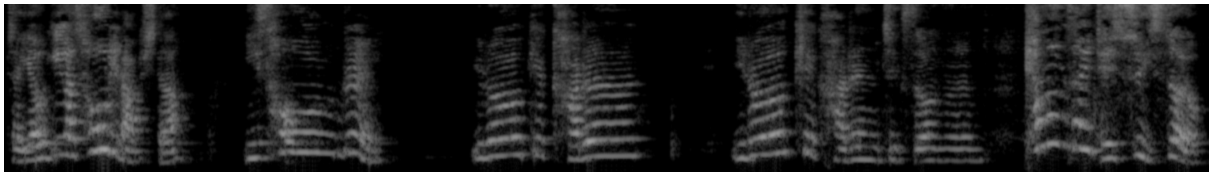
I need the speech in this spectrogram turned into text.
자, 여기가 서울이라 합시다. 이 서울을 이렇게 가른 이렇게 가른 직선은 평행선이 될 수 있어요.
